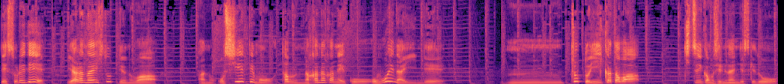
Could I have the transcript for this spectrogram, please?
でそれでやらない人っていうのはあの教えても多分なかなかねこう覚えないんでうーんちょっと言い方はきついかもしれないんですけど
